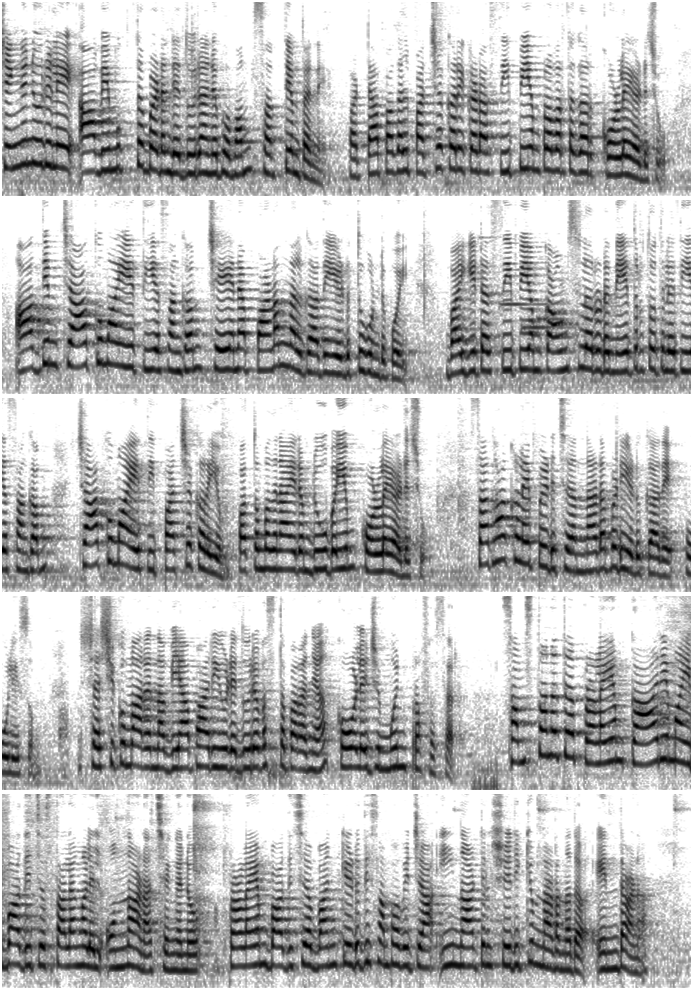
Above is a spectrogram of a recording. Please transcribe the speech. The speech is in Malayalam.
ചെങ്ങന്നൂരിലെ ആ വിമുക്ത ഭടന്റെ ദുരനുഭവം സത്യം തന്നെ. പട്ടാപ്പകൽ പച്ചക്കറിക്കട സി പി എം പ്രവർത്തകർ കൊള്ളയടിച്ചു. ആദ്യം ചാക്കുമായി എത്തിയ സംഘം ചേന പണം നൽകാതെ എടുത്തുകൊണ്ടുപോയി. വൈകിട്ട് സി പി എം കൗൺസിലറുടെ നേതൃത്വത്തിലെത്തിയ സംഘം ചാക്കുമായി എത്തി പച്ചക്കറിയും പത്തൊമ്പതിനായിരം രൂപയും കൊള്ളയടിച്ചു. സഖാക്കളെ പിടിച്ച് നടപടിയെടുക്കാതെ പോലീസും. ശശികുമാർ എന്ന വ്യാപാരിയുടെ ദുരവസ്ഥ പറഞ്ഞ് കോളേജ് മുൻ പ്രൊഫസർ. സംസ്ഥാനത്ത് പ്രളയം കാര്യമായി ബാധിച്ച സ്ഥലങ്ങളിൽ ഒന്നാണ് ചെങ്ങന്നൂർ. പ്രളയം ബാധിച്ച് വൻ കെടുതി സംഭവിച്ച ഈ നാട്ടിൽ ശരിക്കും നടന്നത് എന്താണ്?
